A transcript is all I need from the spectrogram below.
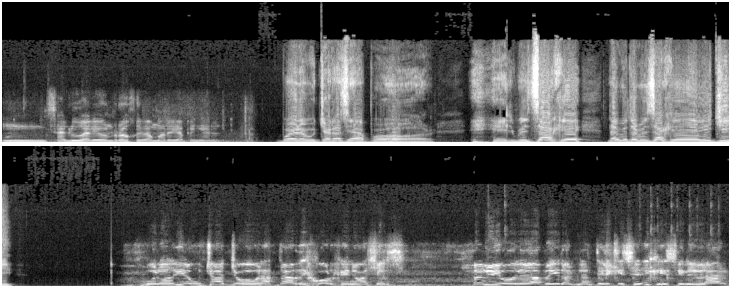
Un saludo a León Rojo y vamos arriba a Peñarol. Bueno, muchas gracias por el mensaje. Dame otro mensaje, Vichy. Buenos días muchachos, buenas tardes, Jorge Nueva Jersey. Yo le voy a pedir al plantel que se deje de celebrar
